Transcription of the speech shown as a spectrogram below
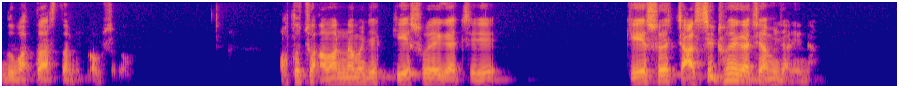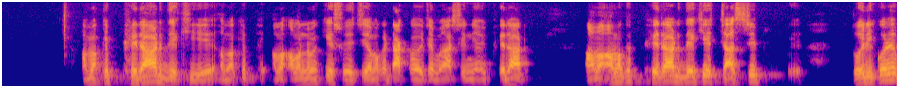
দুবার তো আসতাম কমসে কম। অথচ আমার নামে যে কেস হয়ে গেছে কেস হয়ে চার্জশিট হয়ে গেছে আমি জানি না। আমাকে ফেরার দেখিয়ে, আমাকে আমার নামে কেস হয়েছে, আমাকে ডাকা হয়েছে, আমি আসিনি, আমি ফেরার। আমা- আমাকে ফেরার দেখিয়ে চার্জশিট তৈরি করে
